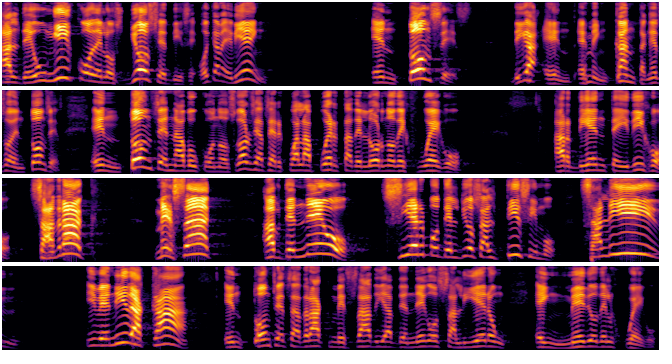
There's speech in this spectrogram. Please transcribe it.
al de un hijo de los dioses, dice. Óigame bien. Entonces, diga, me encantan esos entonces. Entonces Nabucodonosor se acercó a la puerta del horno de fuego ardiente y dijo, Sadrach, Mesac, Abdenego, siervos del Dios Altísimo, salid y venid acá. Entonces Sadrach, Mesad y Abdenego salieron en medio del juego.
